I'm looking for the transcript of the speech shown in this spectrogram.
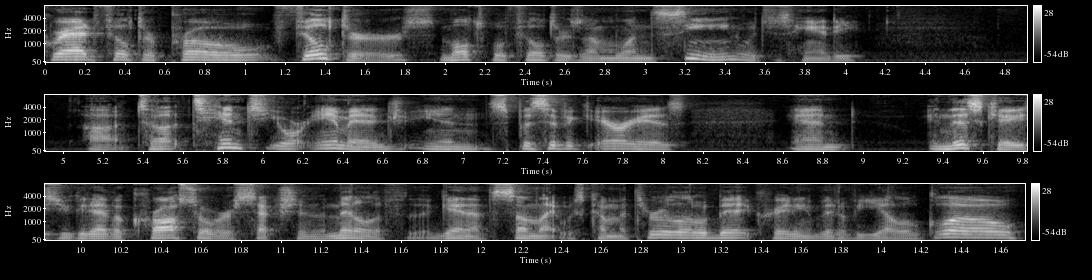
Grad Filter Pro filters, multiple filters on one scene, which is handy, uh, to tint your image in specific areas. And in this case, you could have a crossover section in the middle. If again, if sunlight was coming through a little bit, creating a bit of a yellow glow,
